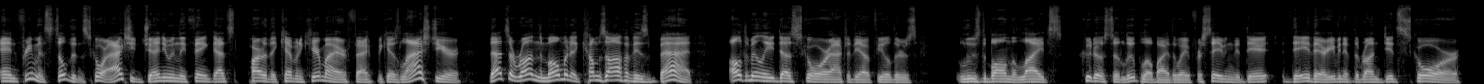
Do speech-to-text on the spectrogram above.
and Freeman still didn't score. I actually genuinely think that's part of the Kevin Kiermaier effect because last year that's a run. The moment it comes off of his bat, ultimately he does score after the outfielders lose the ball in the lights. Kudos to Luplow, by the way, for saving the day, day there, even if the run did score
